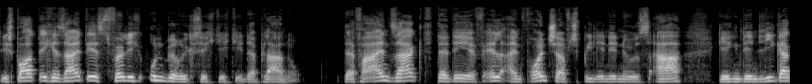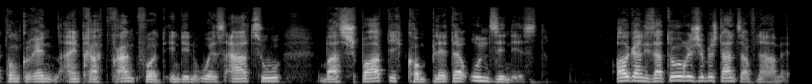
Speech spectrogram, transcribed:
Die sportliche Seite ist völlig unberücksichtigt in der Planung. Der Verein sagt der DFL ein Freundschaftsspiel in den USA gegen den Ligakonkurrenten Eintracht Frankfurt in den USA zu, was sportlich kompletter Unsinn ist. Organisatorische Bestandsaufnahme.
